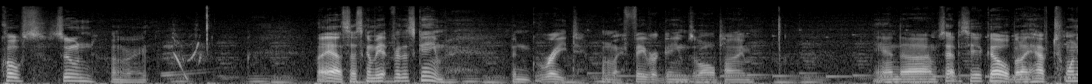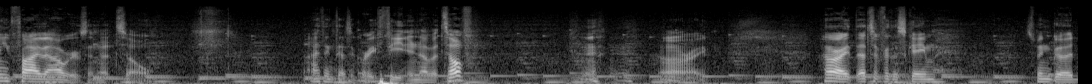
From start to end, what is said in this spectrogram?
Close, soon. Alright. Yeah, so that's going to be it for this game. Been great. One of my favorite games of all time. And uh, I'm sad to see it go, but I have 25 hours in it, so... I think that's a great feat in and of itself. Alright. Alright, that's it for this game. It's been good.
